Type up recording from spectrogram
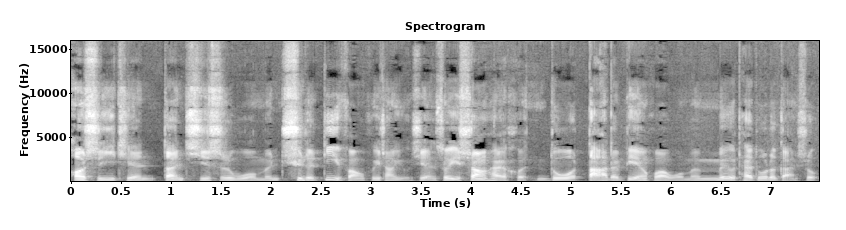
二十一天，但其实我们去的地方非常有限，所以上海很多大的变化我们没有太多的感受。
